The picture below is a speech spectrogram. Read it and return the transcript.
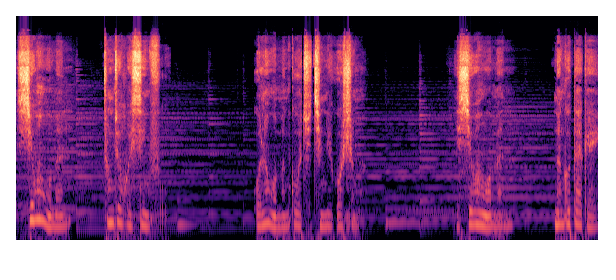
希望我们终究会幸福。无论我们过去经历过什么，也希望我们能够带给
